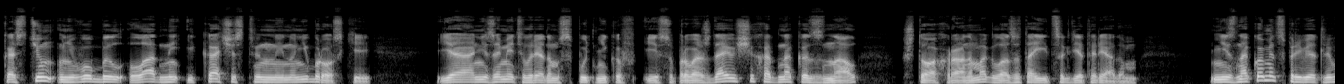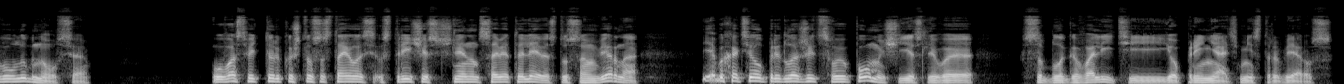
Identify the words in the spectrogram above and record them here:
Костюм у него был ладный и качественный, но не броский. Я не заметил рядом спутников и сопровождающих, однако знал, что охрана могла затаиться где-то рядом. Незнакомец приветливо улыбнулся. «У вас ведь только что состоялась встреча с членом Совета Левистусом, верно? Я бы хотел предложить свою помощь, если вы соблаговолите ее принять, мистер Верус».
